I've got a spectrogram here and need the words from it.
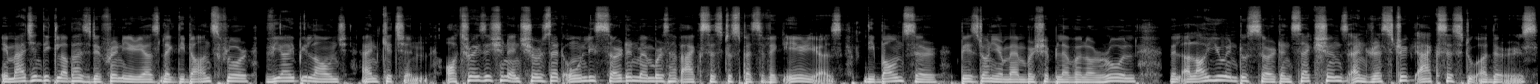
imagine the club has different areas like the dance floor, VIP lounge, and kitchen. Authorization ensures that only certain members have access to specific areas. The bouncer, based on your membership level or role, will allow you into certain sections and restrict access to others.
